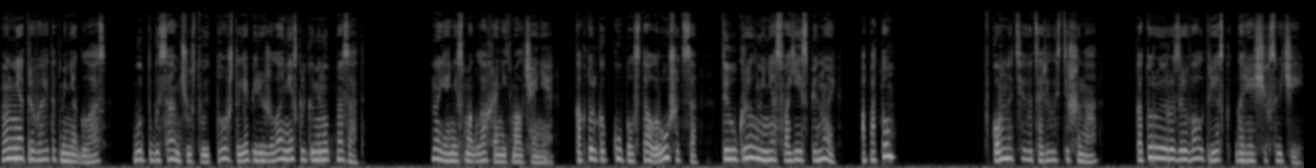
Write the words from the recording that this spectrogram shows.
Он не отрывает от меня глаз, будто бы сам чувствует то, что я пережила несколько минут назад. Но я не смогла хранить молчание. Как только купол стал рушиться, ты укрыл меня своей спиной, а потом... В комнате воцарилась тишина — которую разрывал треск горящих свечей.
